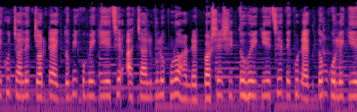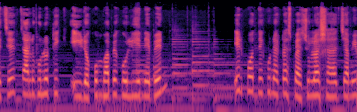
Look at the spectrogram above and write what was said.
দেখুন চালের জলটা একদমই কমে গিয়েছে আর চালগুলো পুরো হান্ড্রেড পার্সেন্ট সিদ্ধ হয়ে গিয়েছে। দেখুন একদম গলে গিয়েছে। চালগুলো ঠিক এই রকম ভাবে গলিয়ে নেবেন। এরপর দেখুন একটা স্প্যাচুলার সাহায্যে আমি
